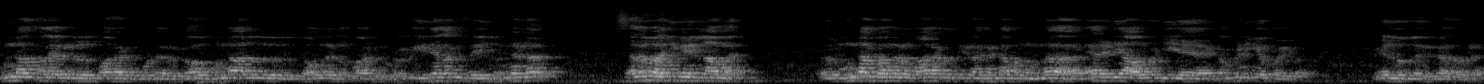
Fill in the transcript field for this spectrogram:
முன்னாள் தலைவர்கள் பாராட்டு கூட்டம் இருக்கும் முன்னாள் கவர்னர்கள் பாராட்டு கூட்டம் இருக்கும் இதெல்லாம் செய்யும் என்னென்னா செலவு இல்லாமல் ஒரு முன்னாள் காங்கிரஸ் பாராட்டத்துக்கு நாங்கள் என்ன பண்ணோம்னா நேரடியாக அவருடைய கம்பெனிக்கே போயிட்டோம் வேலூரில் இருக்கார் அவர்.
